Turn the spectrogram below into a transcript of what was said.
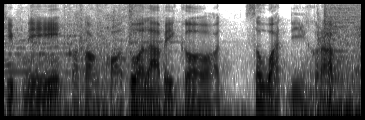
คลิปนี้ก็ต้องขอตัวลาไปก่อน สวัสดีครับ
